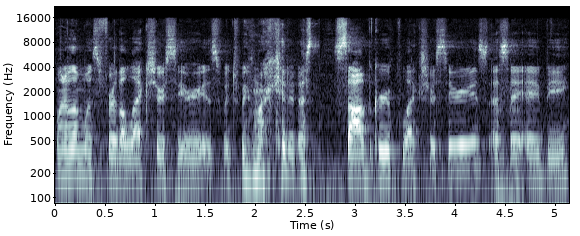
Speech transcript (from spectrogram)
One of them was for the lecture series, which we marketed as Saab Group Lecture Series, Mm-hmm. S A A B.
